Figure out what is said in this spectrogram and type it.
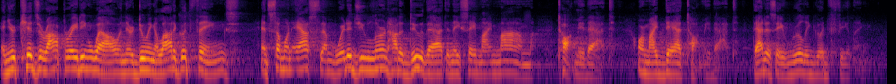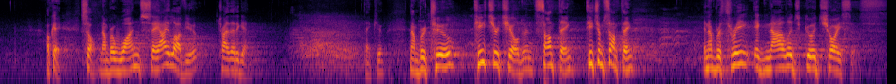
and your kids are operating well and they're doing a lot of good things, and someone asks them, Where did you learn how to do that? And they say, My mom taught me that, or my dad taught me that. That is a really good feeling. Okay, so number one, say, I love you. Try that again. Thank you. Number two, teach your children something, teach them something. And number three, acknowledge good choices.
